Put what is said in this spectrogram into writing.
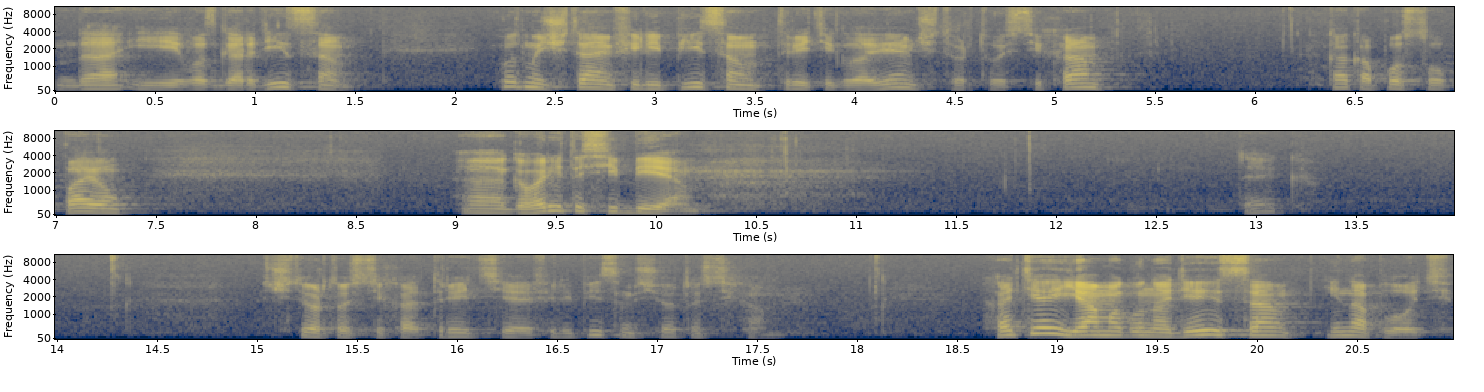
да, и возгордиться. Вот мы читаем филиппийцам 3 главе 4 стиха, как апостол Павел э, говорит о себе. Так. 4 стиха, 3 филиппийцам, 4 стиха. «Хотя я могу надеяться и на плоть.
